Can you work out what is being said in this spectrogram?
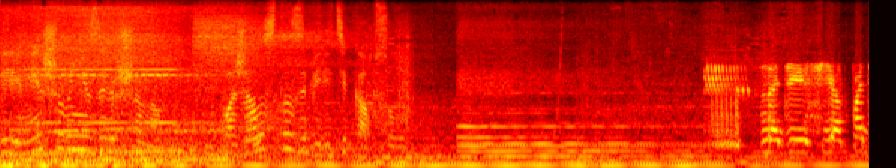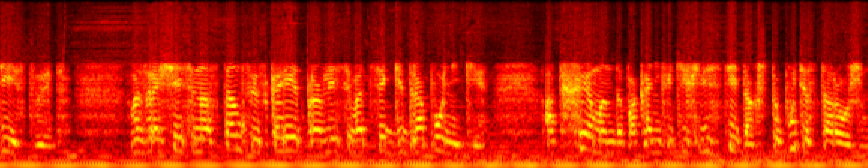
Перемешивание завершено. Пожалуйста, заберите капсулу. Надеюсь, яд подействует. Возвращайся на станцию и скорее отправляйся в отсек гидропоники. От Хэммонда пока никаких вестей, так что будь осторожен.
